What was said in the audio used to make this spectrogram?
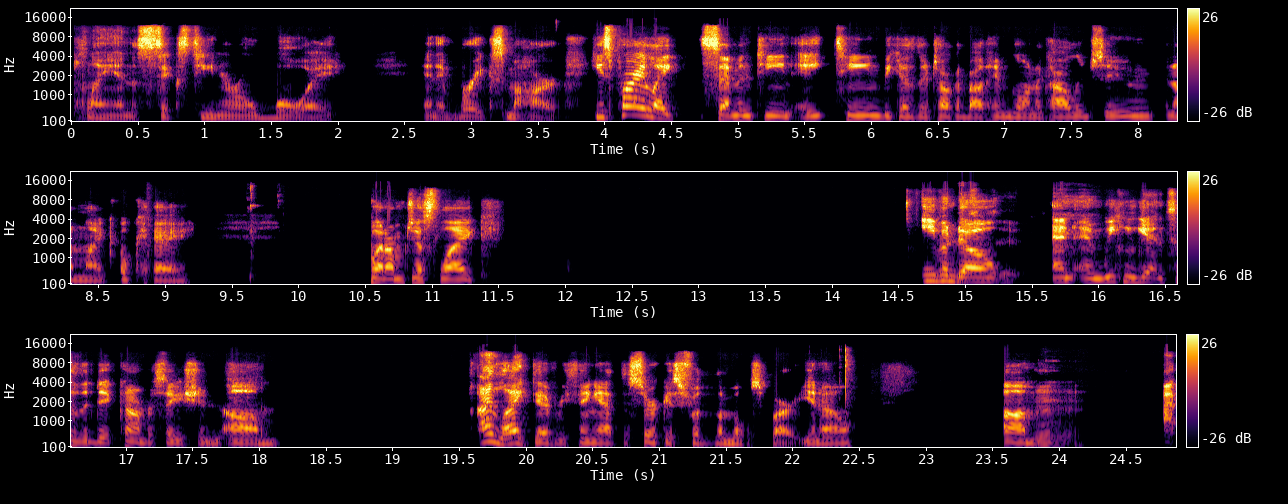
playing a 16 year old boy and it breaks my heart. He's probably like 17, 18 because they're talking about him going to college soon. And I'm like, okay, but I'm just like, even though, and and we can get into the dick conversation. Um, I liked everything at the circus for the most part, you know. Um, mm-hmm. I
